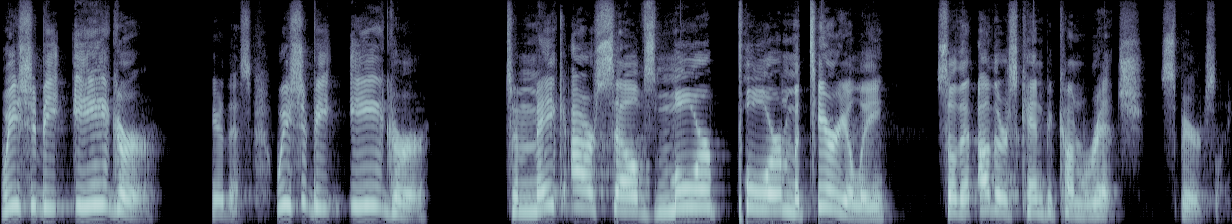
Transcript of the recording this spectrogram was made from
We should be eager. Hear this. We should be eager to make ourselves more poor materially so that others can become rich spiritually.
